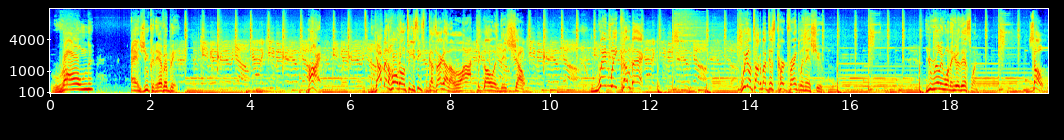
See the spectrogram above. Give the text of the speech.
wrong as you could ever be. All right. Y'all better hold on to your seats because I got a lot to go in this show. When we come back, we're going to talk about this Kirk Franklin issue. You really want to hear this one. So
